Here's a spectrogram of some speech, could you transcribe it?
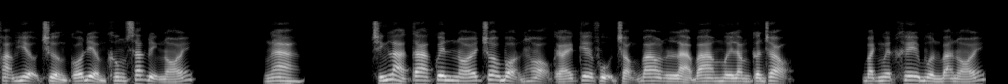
Phạm hiệu trưởng có điểm không xác định nói. Nga. Chính là ta quên nói cho bọn họ cái kia phụ trọng bao là 35 cân trọng. Bạch Nguyệt Khê buồn bã nói.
